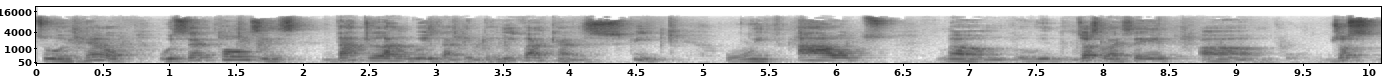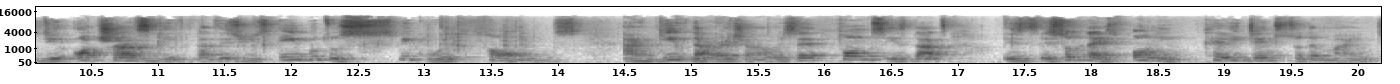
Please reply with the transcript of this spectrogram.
to help. We said tongues is that language that the believer can speak without, um, with, just like saying, uh, just the utterance gift that is, he's able to speak with tongues and give direction. And we said tongues is that is, is something that is unintelligent to the mind,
